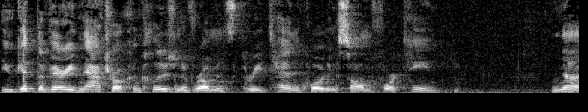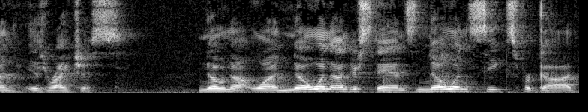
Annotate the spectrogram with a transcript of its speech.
you get the very natural conclusion of Romans 3.10, quoting Psalm 14. None is righteous. No, not one. No one understands. No one seeks for God.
